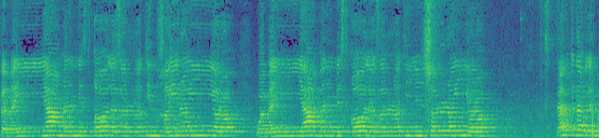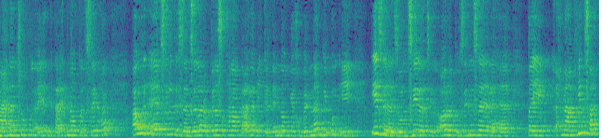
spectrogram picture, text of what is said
فمن يعمل مثقال ذرة خيرا يره. ومن يعمل مثقال ذرة شرا يره. تعالوا كده يا ولاد معانا نشوفوا الآيات بتاعتنا وتفسيرها. أول آية سورة الزلزلة ربنا سبحانه وتعالى بيكلمنا وبيخبرنا بيقول إيه؟ إذا زلزلت الأرض زلزالها. طيب إحنا عارفين ساعات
